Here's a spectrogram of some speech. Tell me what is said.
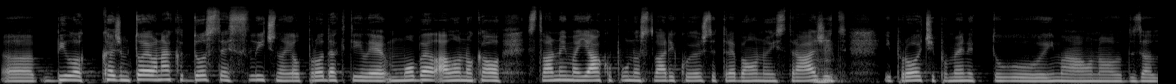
uh, bilo, kažem, to je onako dosta je slično, jel product ili je mobile, ali ono kao stvarno ima jako puno stvari koje još se treba ono istražiti i proći. Po meni tu ima ono za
